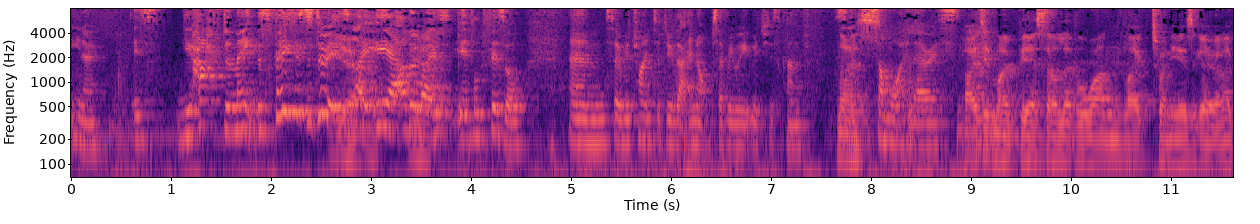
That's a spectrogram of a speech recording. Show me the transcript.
you know, it's you have to make the spaces to do it. It's Yeah. like yeah, otherwise it'll fizzle. Um, so we're trying to do that in ops every week, which is kind of Nice. somewhat hilarious. I Yeah. did my BSL level one like 20 years ago, and I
